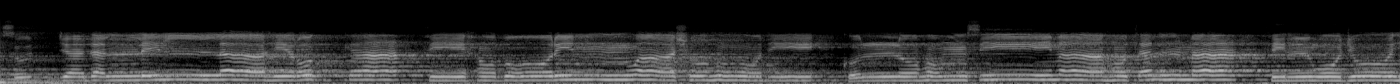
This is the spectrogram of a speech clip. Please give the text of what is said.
سجدا لله ركع في حضور وشهود. كلهم سيماه تلمع في الوجوه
